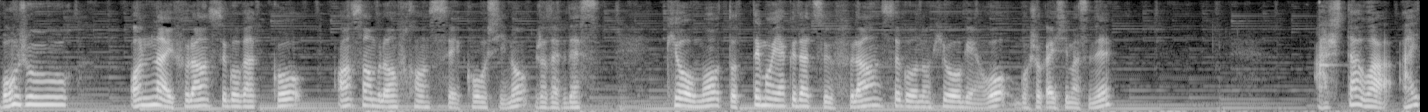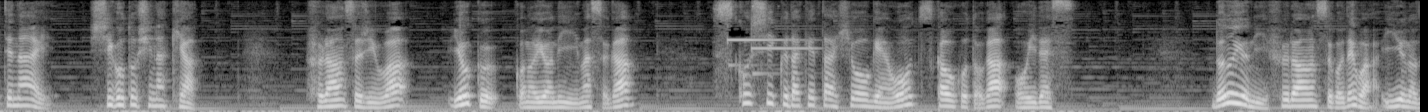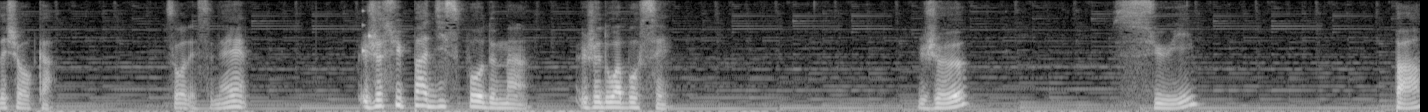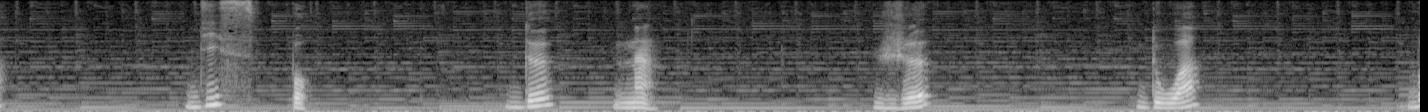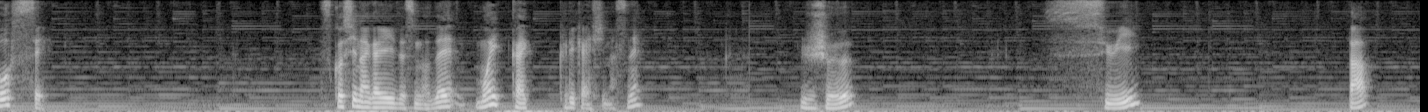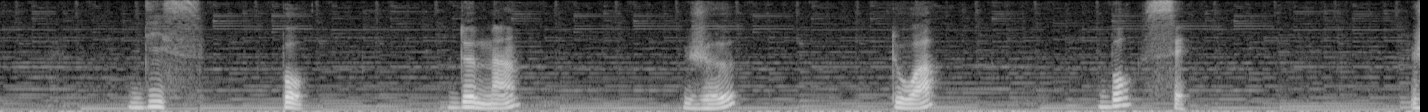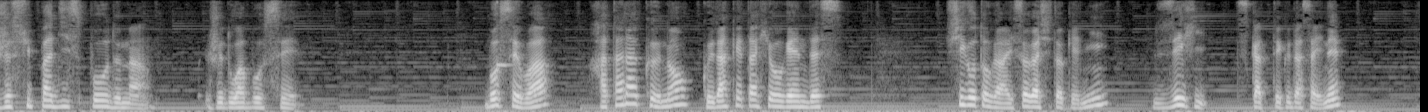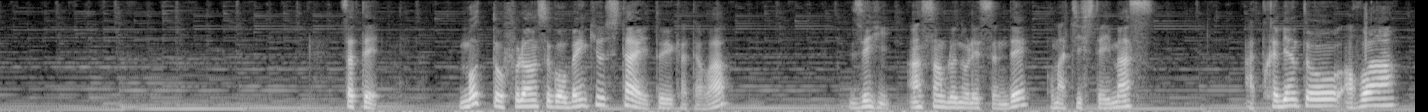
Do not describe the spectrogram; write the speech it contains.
Bonjour! オンラインフランス語学校 Ensemble en français 講師のジョゼフです。今日もとっても役立つフランス語の表現をご紹介しますね。明日は空いてない。仕事しなきゃ。フランス人はよくこのように言いますが、少し砕けた表現を使うことが多いです。どのようにフランス語では言うのでしょうか？そうですね。Je suis pas dispo demain. Je dois bosser. Je suis pas dispo demain. Je dois bosser. 少し長いですので、もう一回繰り返しますね。Je suis pas dispo demain. Je dois bosser. Je suis pas dispo demain. Je dois bosser. ボセは働くの砕けた表現です。仕事が忙しい時にぜひ使ってくださいね。さて、もっとフランス語を勉強したいという方は、ぜひ、アンサンブルのレッスンでお待ちしています。あ très bientôt! Au revoir!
